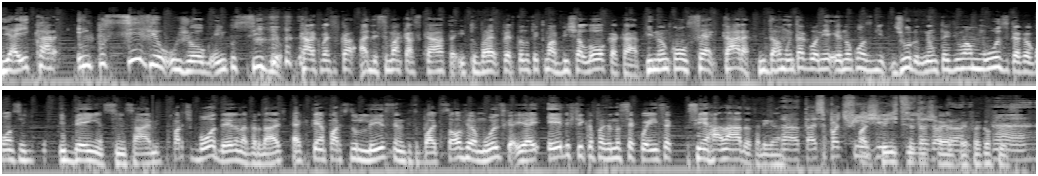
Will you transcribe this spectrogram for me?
E aí, cara, é impossível o jogo, é impossível. cara, começa a ficar a descer uma cascata e tu vai apertando feito uma bicha louca, cara. E não consegue. Cara, me dá muita agonia. Eu não consegui, juro, não teve uma música que eu consegui ir bem, assim, sabe? A parte boa dele, na verdade, é que tem a parte do listen, que tu pode só ouvir a música, e aí ele fica fazendo a sequência sem errar nada, tá ligado? Ah, tá. Você pode Pode fingir que fingir, você tá jogando. foi- foi o que eu fiz. Ah.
